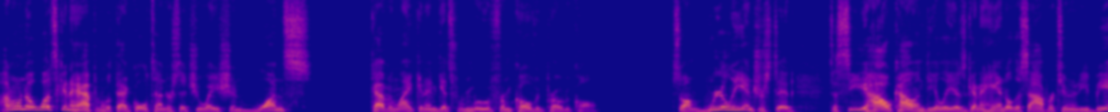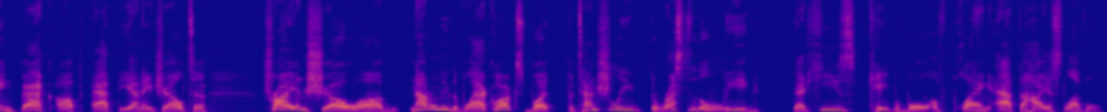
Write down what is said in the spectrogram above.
I don't know what's going to happen with that goaltender situation once Kevin Lankinen gets removed from COVID protocol. So I'm really interested to see how Collin Delia is going to handle this opportunity, being back up at the NHL to try and show um, not only the Blackhawks, but potentially the rest of the league that he's capable of playing at the highest level.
